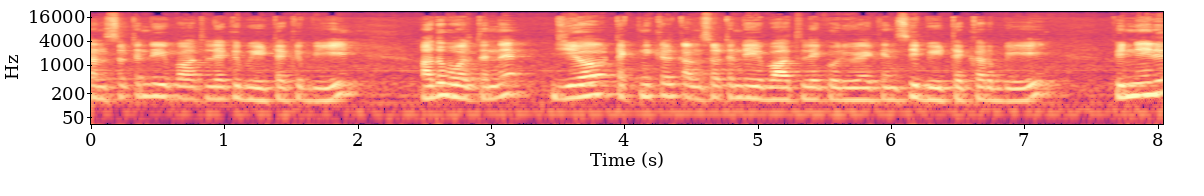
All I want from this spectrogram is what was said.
കൺസൾട്ടന്റ് ഈ ഭാഗത്തിലേക്ക് ബി ടെക് ബി ഇ അതുപോലെ തന്നെ ജിയോ ടെക്നിക്കൽ കൺസൾട്ടന്റ് ഈ ഭാഗത്തിലേക്ക് ഒരു vacancy B tech or B E പിന്നീട്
